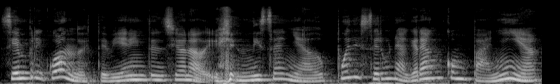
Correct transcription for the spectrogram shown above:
siempre y cuando esté bien intencionado y bien diseñado, puede ser una gran compañía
